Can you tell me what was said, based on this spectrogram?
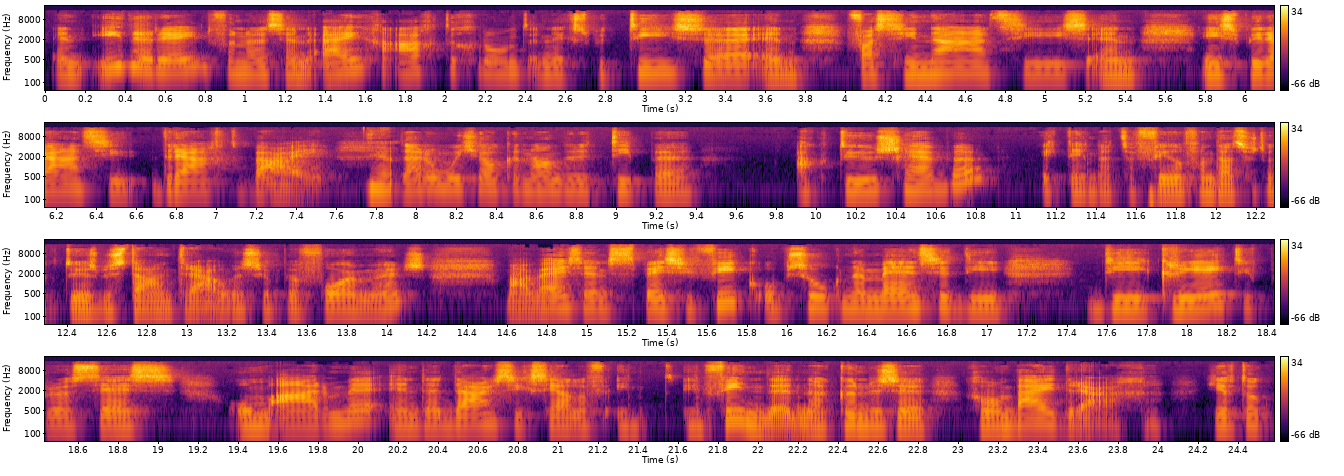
En iedereen vanuit zijn eigen achtergrond en expertise en fascinaties en inspiratie draagt bij. Ja. Daarom moet je ook een andere type acteurs hebben. Ik denk dat er veel van dat soort acteurs bestaan trouwens, en performers. Maar wij zijn specifiek op zoek naar mensen die die creatieve proces omarmen en daar zichzelf in, in vinden. Dan kunnen ze gewoon bijdragen. Je hebt ook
